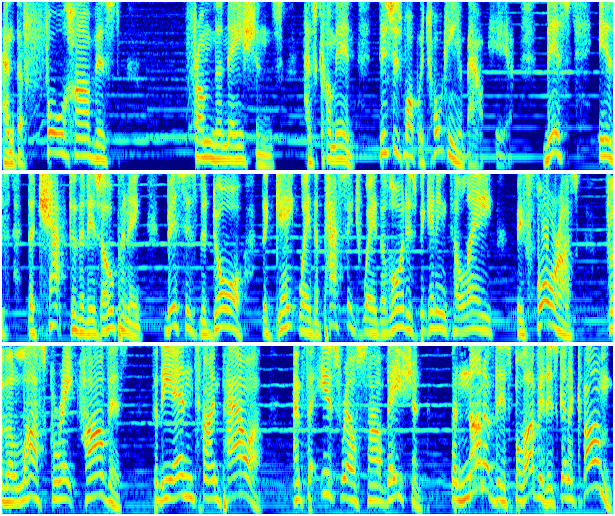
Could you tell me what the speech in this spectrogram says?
and the full harvest from the nations has come in. This is what we're talking about here. This is the chapter that is opening. This is the door, the gateway, the passageway the Lord is beginning to lay before us for the last great harvest, for the end time power, and for Israel's salvation. But none of this, beloved, is going to come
